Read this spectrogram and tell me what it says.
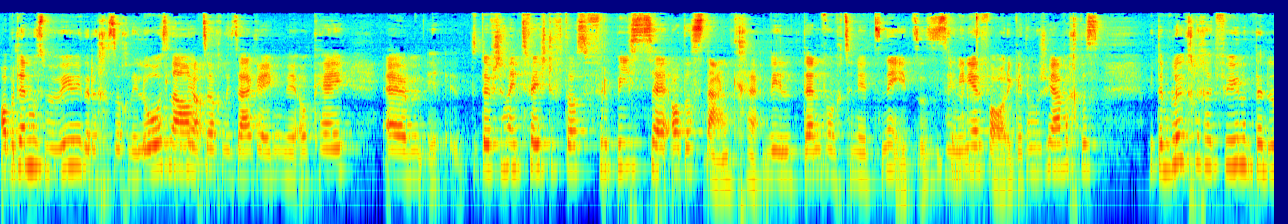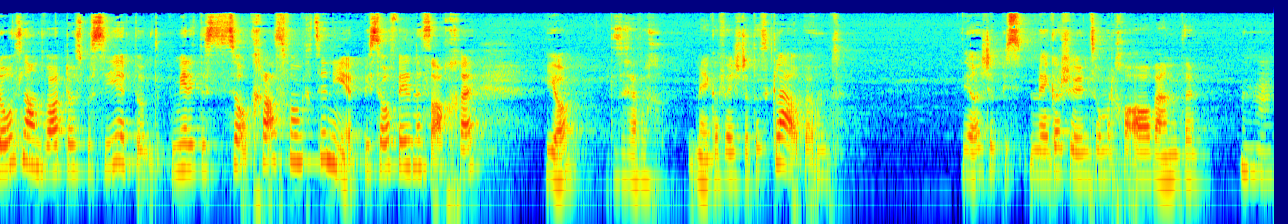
Aber dann muss man wieder so ein bisschen loslassen Ja. und so ein bisschen sagen, irgendwie, okay, ähm, du darfst dich nicht zu fest auf das verbissen, an das denken, weil dann funktioniert es nicht. Also das sind Genau. meine Erfahrungen. Du musst wie einfach das mit dem glücklichen Gefühl und dann loslassen und warten, was passiert. Und mir hat das so krass funktioniert, bei so vielen Sachen, ja, dass ich einfach mega fest an das glaube. Und ja, es ist etwas mega Schönes, was man kann anwenden kann.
